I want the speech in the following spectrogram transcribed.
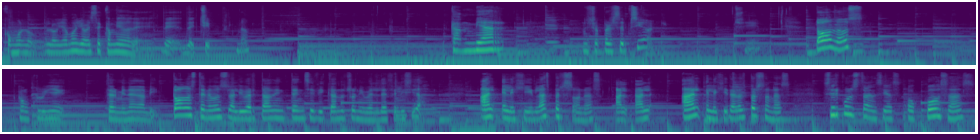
como lo, llamo yo, ese cambio de, chip, ¿no? Cambiar nuestra percepción. Todos, concluye, termina Gaby, todos tenemos la libertad de intensificar nuestro nivel de felicidad. Al elegir las personas, al, al, al elegir a las personas, circunstancias o cosas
